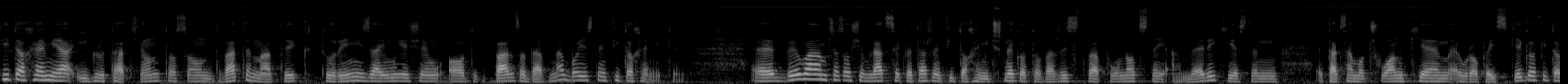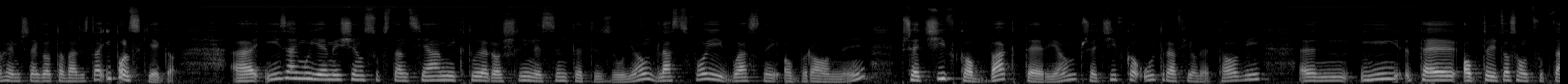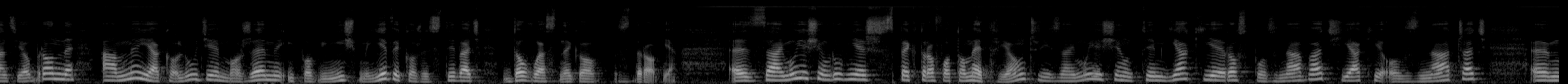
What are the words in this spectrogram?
Fitochemia i glutation to są dwa tematy, którymi zajmuję się od bardzo dawna, bo jestem fitochemikiem. E, byłam przez 8 lat sekretarzem Fitochemicznego Towarzystwa Północnej Ameryki. Jestem tak samo członkiem Europejskiego Fitochemicznego Towarzystwa i Polskiego. E, I zajmujemy się substancjami, które rośliny syntetyzują dla swojej własnej obrony przeciwko bakteriom, przeciwko ultrafioletowi i te, czyli to są substancje obronne, a my jako ludzie możemy i powinniśmy je wykorzystywać do własnego zdrowia. E, zajmuję się również spektrofotometrią, czyli zajmuję się tym, jak je rozpoznawać, jak je oznaczać,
